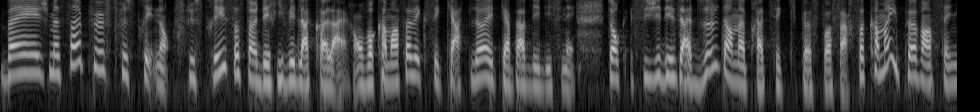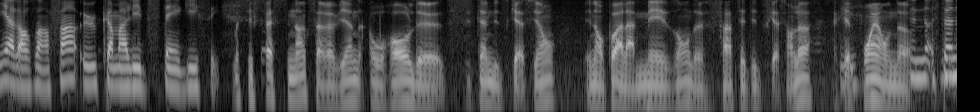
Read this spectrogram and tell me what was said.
ben, je me sens un peu frustrée. Non, frustrée, ça, c'est un dérivé de la colère. On va commencer avec ces quatre-là, être capable de les définir. Donc, si j'ai des adultes dans ma pratique qui peuvent pas faire ça, comment ils peuvent enseigner à leurs enfants, eux, comment les distinguer? C'est Mais c'est fascinant que ça revienne au rôle de- du système d'éducation et non pas à la maison de faire cette éducation-là. À quel point on a C'est une- c'est un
